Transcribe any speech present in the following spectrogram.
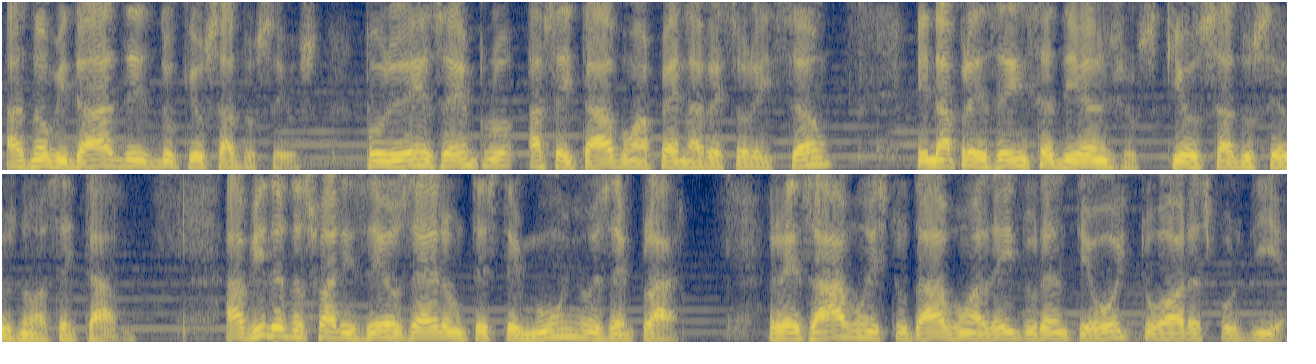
às novidades do que os saduceus. Por exemplo, aceitavam a fé na ressurreição e na presença de anjos, que os saduceus não aceitavam. A vida dos fariseus era um testemunho exemplar. Rezavam e estudavam a lei durante oito horas por dia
